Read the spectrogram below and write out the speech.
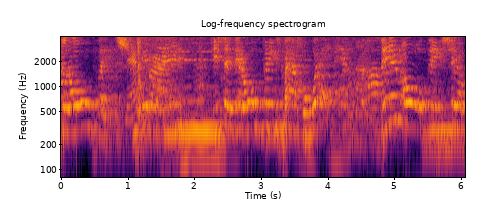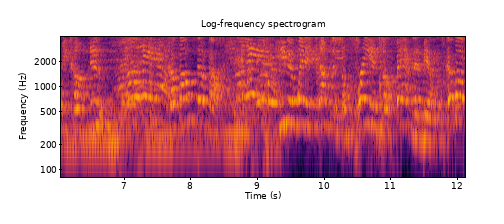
To the old place. He said, let old things pass away. Then all things shall become new. Come on, somebody. Even when it comes to some friends or family members. Come on,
